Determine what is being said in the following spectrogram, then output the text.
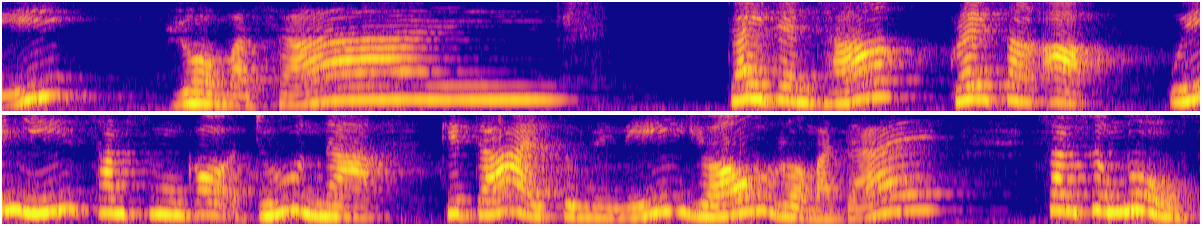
နီရောမဆိုင်ဒိုင်တန်တာဂရိတ်ဆန်အဝင်းညီဆမ်ဆုမ်ကိုဒူနာဂီတာဆုမရီနီယောင်ရောမတိုင်ဆမ်ဆုန်မုံစ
